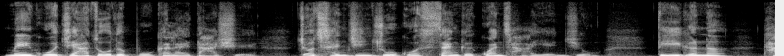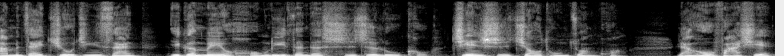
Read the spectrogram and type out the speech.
美国加州的伯克莱大学就曾经做过三个观察研究。第一个呢，他们在旧金山一个没有红绿灯的十字路口监视交通状况，然后发现。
